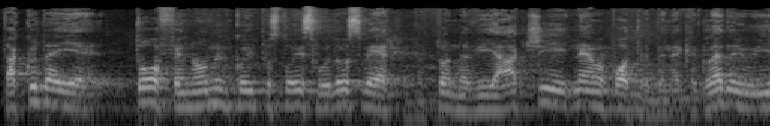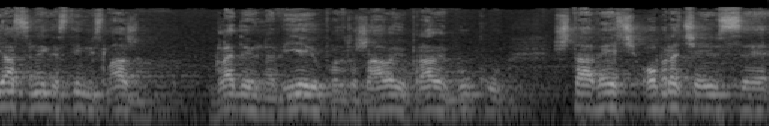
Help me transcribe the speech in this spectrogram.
Tako da je to fenomen koji postoji svuda u svetu. Da to navijači nema potrebe. Neka gledaju i ja se negde s tim i slažem. Gledaju, navijaju, podržavaju, prave buku, šta već, obraćaju se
